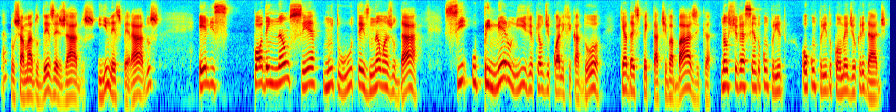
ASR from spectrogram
né, no chamado desejados e inesperados, eles podem não ser muito úteis, não ajudar, se o primeiro nível, que é o de qualificador, que é da expectativa básica, não estiver sendo cumprido ou cumprido com mediocridade.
